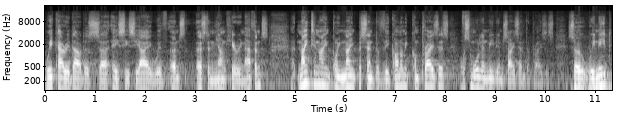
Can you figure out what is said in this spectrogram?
we carried out as uh, ACCI with Ernst, Ernst Young here in Athens, 99.9% of the economy comprises of small and medium-sized enterprises. So we need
